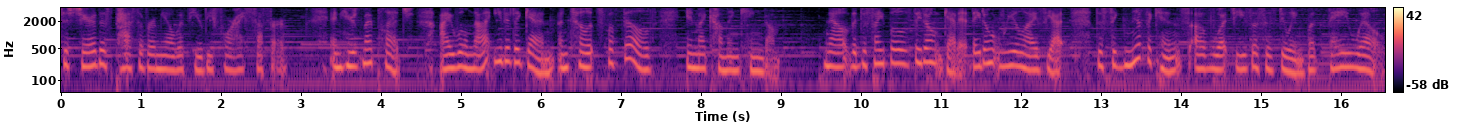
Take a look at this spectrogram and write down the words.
to share this Passover meal with you before I suffer. And here's my pledge I will not eat it again until it's fulfilled in my coming kingdom. Now, the disciples, they don't get it. They don't realize yet the significance of what Jesus is doing, but they will.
